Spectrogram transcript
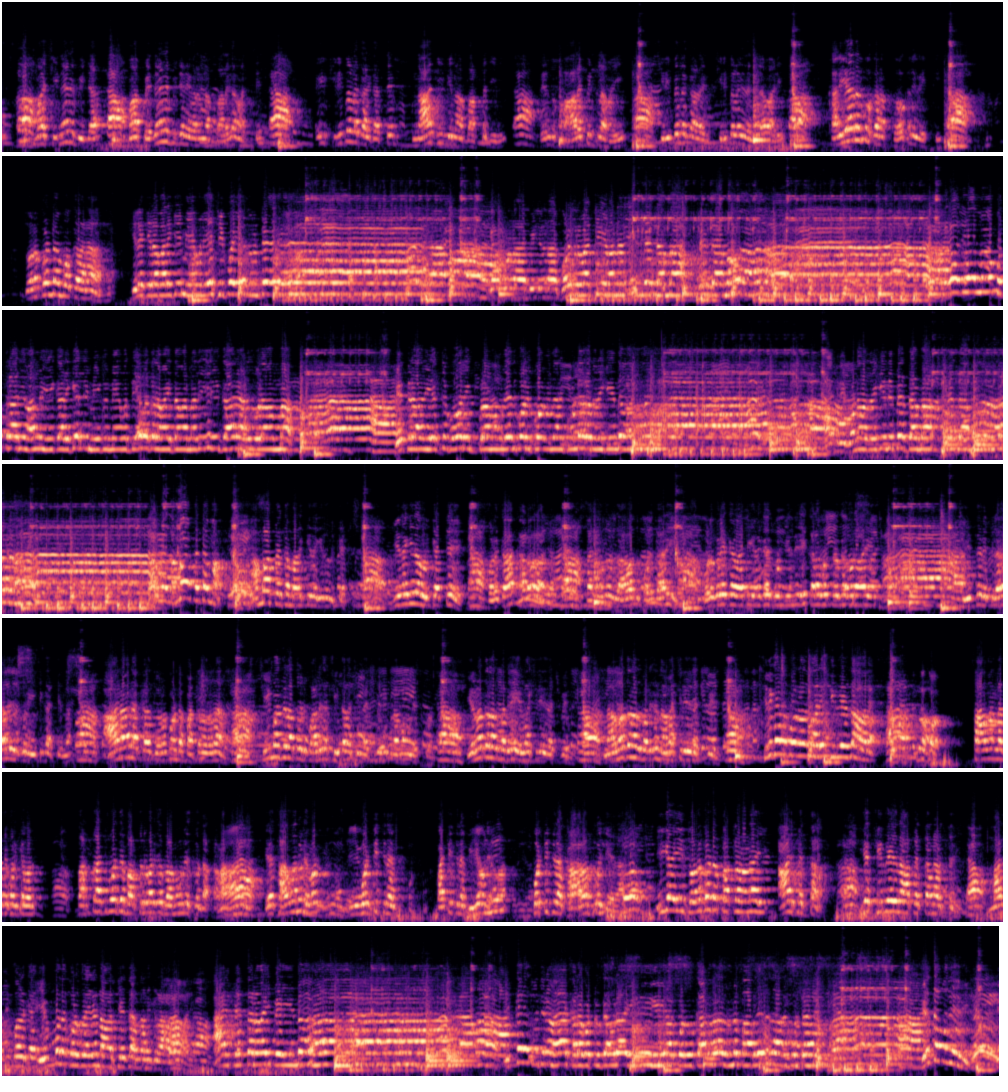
మా చిన్నాయన బిడ్డ ఆ. మా పెద్దాయన బిడ్డని ఎవరన్నా బలగా వచ్చి ఆ, ఈ సిరిపిల్ల కాడికి వస్తే నా జీవి నా భర్త జీవి ఆ, రెండు పాలపిట్లమై ఆ. సిరిపిల్ల కాడ సిరిపిల్ల మీద నిలబడి ఆ. కళ్యాణం మొక్కన తోకలు పెట్టి ఆ, దొనకొండ మొక్కన కిలకిల వరకు మేము లేచిపోయేది ఉంటే అప్పుడు వచ్చి కొడుకును బట్టి అన్నది పెద్దమ్మ పెద్దమ్మ. రాజు వాళ్ళు ఈ కాడికి వెళ్ళి మీకు మేము దేవతలం అవుతాం అన్నది గాని అడుగుడమ్మ ఎత్తురాలు ఎత్తుకోని బ్రహ్మం లేదుకోని కోవిందని కుండల దొరికిందో. అగ్ని కుండల దొరికింది పెద్దమ్మ పెద్దమ్మ. అమ్మా పెద్దమ్మ. అమ్మ పెద్దమ్మ గిద గిద ఉరికెత్తే గిద గిద ఉరికెత్తే కొడక కడవరాజు సత్తులు రావద్దు కొడకాని కొడుకులేక వాటి వెనక గుంజింది. కడగొట్టు గౌరాయి ఇద్దరు పిల్లగాలు తీసుకుని ఇంటికి వచ్చిందా ఆనాడు అక్కడ దొరకొండ పట్టణంలోన శ్రీమంతులతో పాటుగా సీతాలక్ష్మి చచ్చిపోయింది బ్రహ్మం వేసుకొని. ఇరవై తరాలు పాటుగా ఇలక్ష్మి చచ్చిపోయింది. నలభై తరాలు పాటుగా నలక్ష్మి చచ్చిపోయింది. చిలికల పోరాడు పాడే తిరిగి రావాలి. సామాన్లు అంటే కొడుకు ఎవరు? భర్త చచ్చిపోతే భర్తను వాడిగా బ్రహ్మం వేసుకుంటా ఏ సామాన్యుడు ఎవరు? కొట్టించిన పట్టించిన బియ్యం కొట్టించిన కారం లేదా? ఇక ఈ దొరకొండ పట్టణంలో ఈ ఆడి పెత్తాను ఇక చిరేది ఆ పెత్తాను నడుస్తుంది మళ్ళీ కొడుక ఎవ్వల కొడుకు అయినా నా చేత అన్నానికి రావాలి. ఆయన పెత్తనం అయిపోయిందో? ఇక్కడ చూసిన కడగొట్టు గౌరాయి ఆ కొడుకు కడవరాలు ఉన్న పాపలేదు అనుకుంటాను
